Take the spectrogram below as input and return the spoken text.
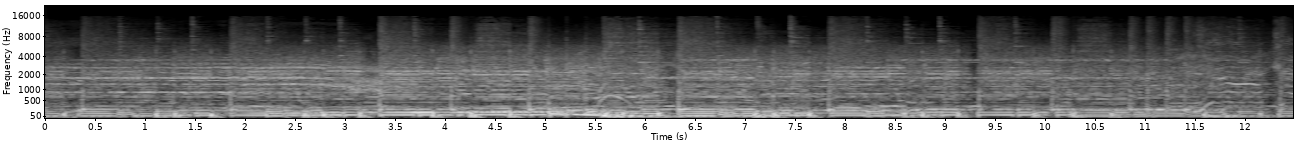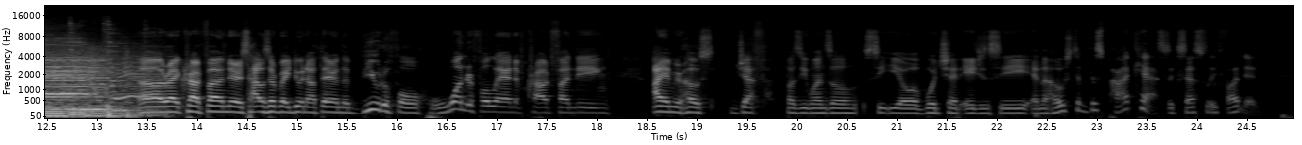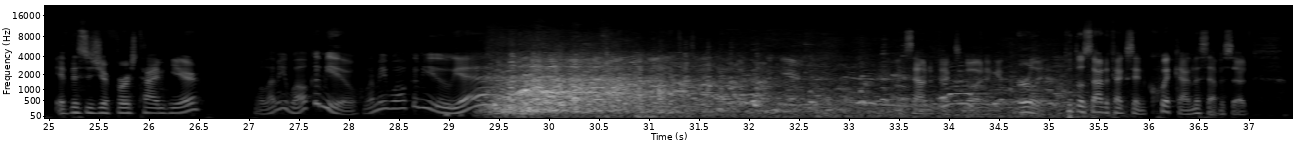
All right, crowdfunders, how's everybody doing out there in the beautiful, wonderful land of crowdfunding? I am your host, Jeff Fuzzy Wenzel, CEO of Woodshed Agency, and the host of this podcast, Successfully Funded. If this is your first time here, well, let me welcome you. Let me welcome you. Yeah. My sound effects going again early. Put those sound effects in quick on this episode.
